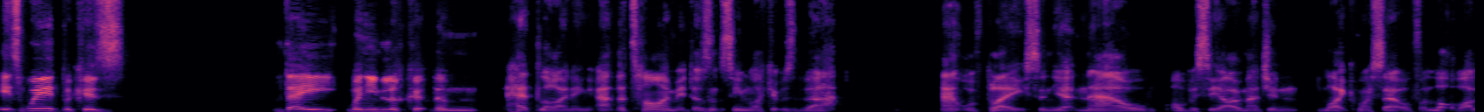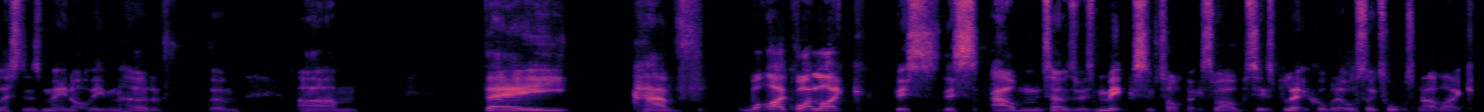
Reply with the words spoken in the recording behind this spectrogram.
It's weird because they, when you look at them headlining at the time, it doesn't seem like it was that out of place, and yet now, obviously, I imagine, like myself, a lot of our listeners may not have even heard of them. Um, they have what I quite like this this album in terms of its mix of topics. Well, obviously it's political, but it also talks about like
